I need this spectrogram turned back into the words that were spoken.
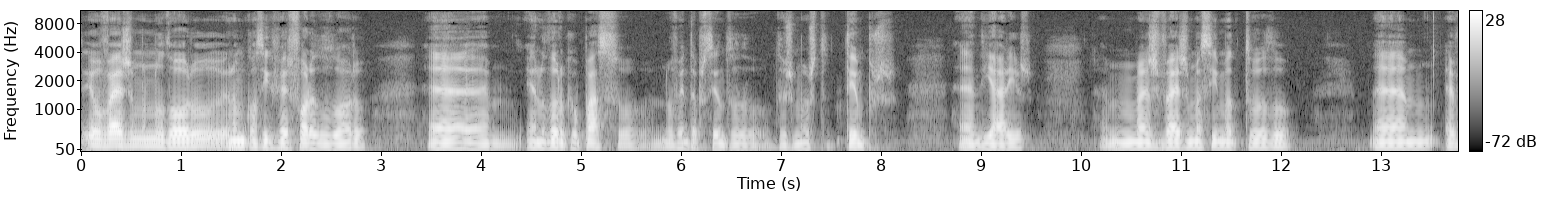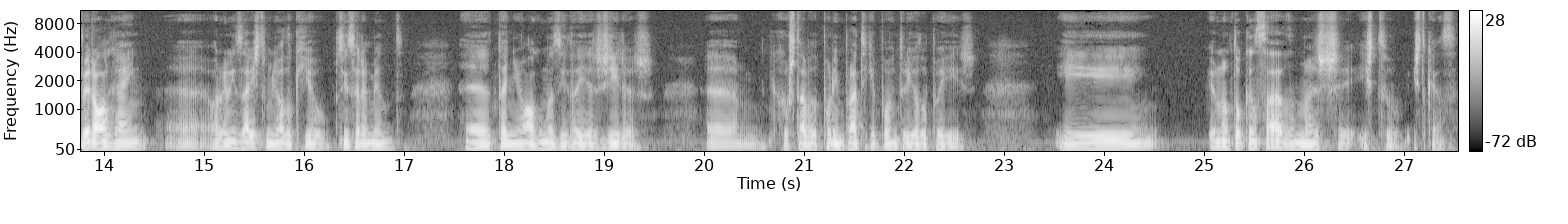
Eu vejo-me no Douro, eu não me consigo ver fora do Douro. É no Douro que eu passo 90% dos meus tempos uh, diários mas vejo-me acima de tudo um, a ver alguém organizar isto melhor do que eu, sinceramente. Tenho algumas ideias giras que gostava de pôr em prática para o interior do país e eu não estou cansado, mas isto, isto cansa.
